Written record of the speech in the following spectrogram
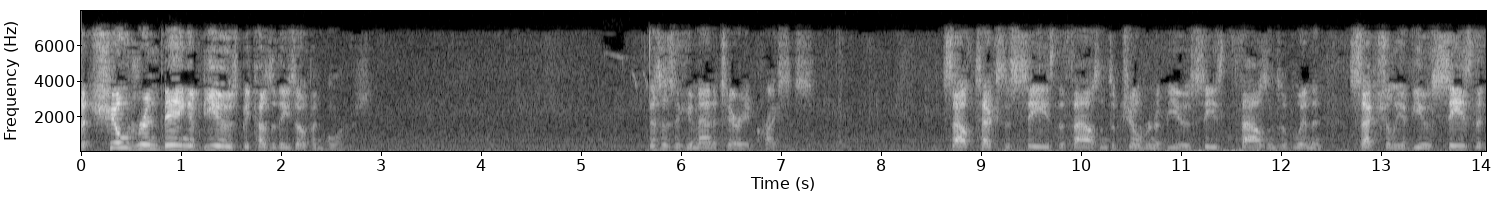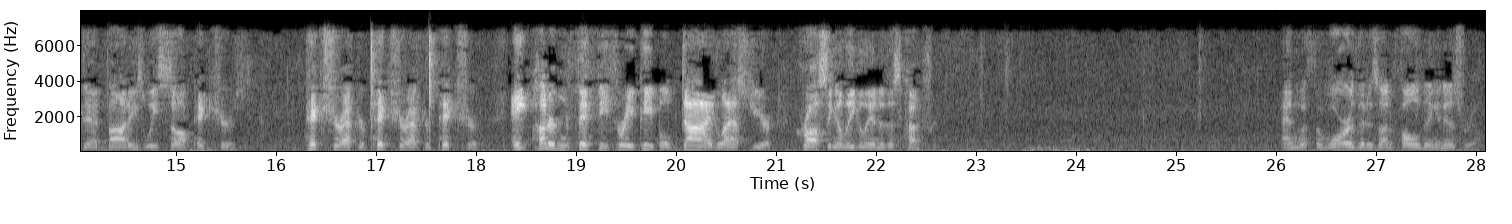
the children being abused because of these open borders. This is a humanitarian crisis. South Texas sees the thousands of children abused, sees the thousands of women sexually abused, sees the dead bodies. We saw pictures, picture after picture after picture. 853 people died last year crossing illegally into this country. and with the war that is unfolding in Israel.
